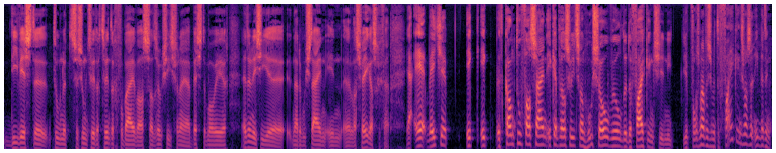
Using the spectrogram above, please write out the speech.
die wisten toen het seizoen 2020 voorbij was, hadden ze ook zoiets van, nou ja, beste mooi weer. En toen is hij naar de woestijn in Las Vegas gegaan. Ja, weet je, ik, ik, het kan toeval zijn. Ik heb wel zoiets van, hoezo wilde de Vikings je niet... Volgens mij was het met de Vikings, was het niet met een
